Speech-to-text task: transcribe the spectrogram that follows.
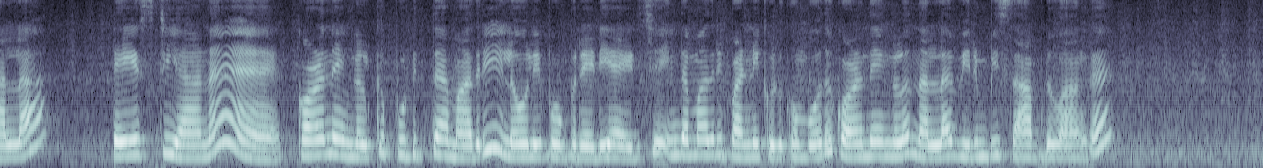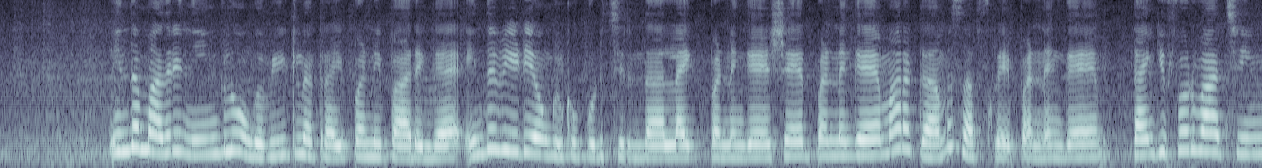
நல்லா டேஸ்டியான குழந்தைங்களுக்கு பிடித்த மாதிரி லோலிபாப் ரெடி ஆயிடுச்சு. இந்த மாதிரி பண்ணி கொடுக்கும்போது குழந்தைங்களும் நல்லா விரும்பி சாப்பிடுவாங்க. இந்த மாதிரி நீங்களும் உங்கள் வீட்டில் ட்ரை பண்ணி பாருங்கள் இந்த வீடியோ உங்களுக்கு பிடிச்சிருந்தா லைக் பண்ணுங்கள் ஷேர் பண்ணுங்கள் மறக்காமல் சப்ஸ்கிரைப் பண்ணுங்கள் தேங்க்யூ ஃபார் வாட்சிங்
